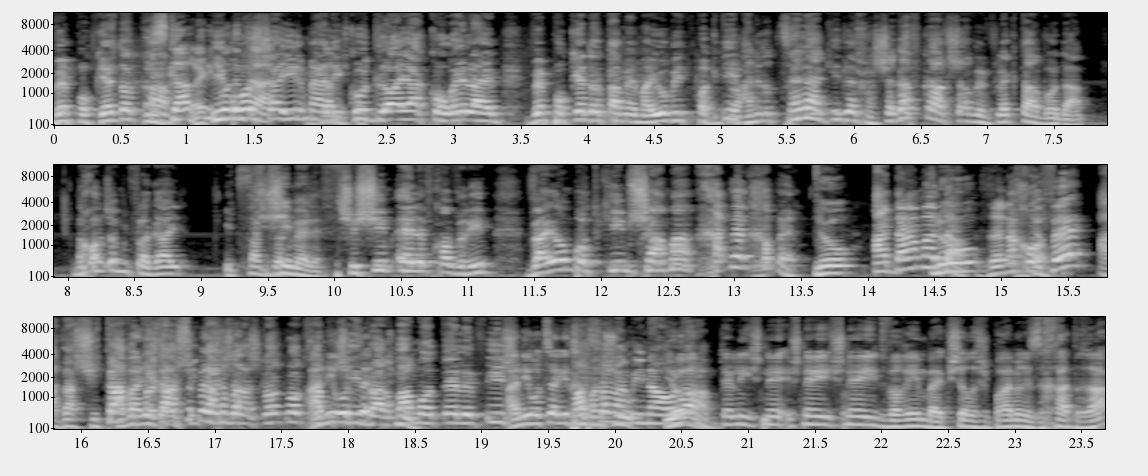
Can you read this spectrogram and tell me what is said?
ופוקד אותם? הזכרתי אם ראש העיר מהליכוד לא היה קורא להם ופוקד אותם, הם היו מתפקדים. אני רוצה להגיד לך שדווקא עכשיו במפלגת העבודה, נכון שהמפלגה היא... הצטרפה- 60,000. 60 אלף חברים, והיום בודקים שמה חבר חבר. נו. אדם אדם, נו. זה נכון. יפה. אז השיטה, אבל אני חייב לספר השיטה לכם של מה- אני ה-350 רוצה- ו-400 אלף איש, אני רוצה להגיד לך משהו. יורם, תן לי שני, שני, שני דברים בהקשר הזה של פריימריז, אחד רע,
